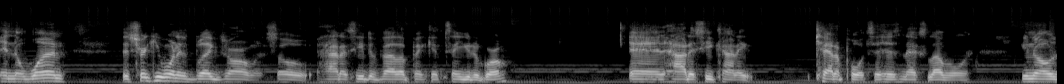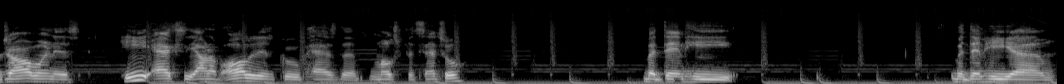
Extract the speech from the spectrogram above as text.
And the one, the tricky one is Blake Jarwin. So how does he develop and continue to grow? And how does he kind of catapult to his next level? You know, Jarwin is he actually out of all of this group has the most potential. But then he but then he um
